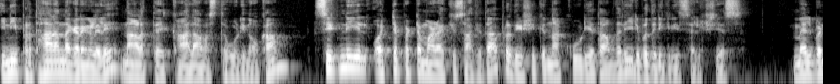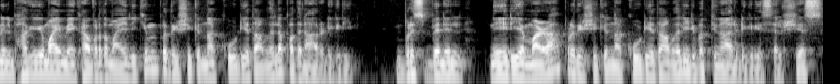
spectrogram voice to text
ഇനി പ്രധാന നഗരങ്ങളിലെ നാളത്തെ കാലാവസ്ഥ കൂടി നോക്കാം. സിഡ്നിയിൽ ഒറ്റപ്പെട്ട മഴയ്ക്ക് സാധ്യത പ്രതീക്ഷിക്കുന്ന കൂടിയ താപനില ഇരുപത് ഡിഗ്രി സെൽഷ്യസ്. മെൽബണിൽ ഭാഗികമായി മേഘാവൃതമായിരിക്കും പ്രതീക്ഷിക്കുന്ന കൂടിയ താപനില പതിനാറ് ഡിഗ്രി. ബ്രിസ്ബനിൽ നേരിയ മഴ പ്രതീക്ഷിക്കുന്ന കൂടിയ താപനില ഇരുപത്തിനാല് ഡിഗ്രി സെൽഷ്യസ്.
